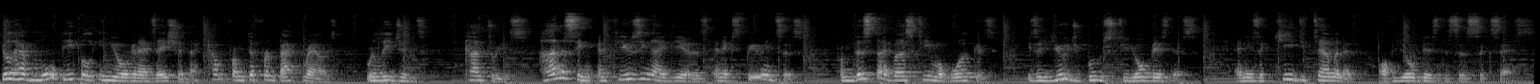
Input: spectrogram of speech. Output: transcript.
you'll have more people in your organization that come from different backgrounds, religions, countries. Harnessing and fusing ideas and experiences from this diverse team of workers is a huge boost to your business and is a key determinant of your business's success.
